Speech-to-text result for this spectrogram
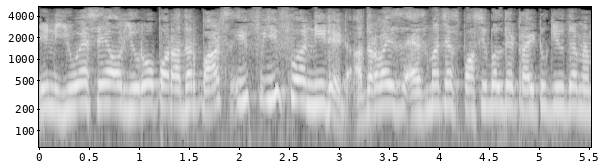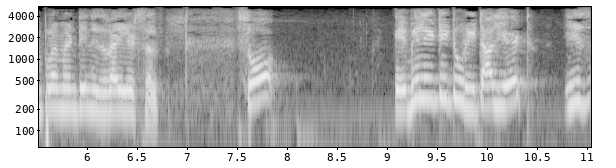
in USA or Europe or other parts if, if uh, needed. Otherwise, as much as possible, they try to give them employment in Israel itself. So, ability to retaliate is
